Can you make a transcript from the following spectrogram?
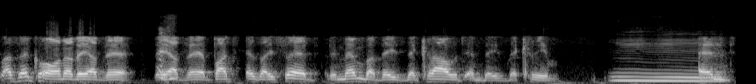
basekhona they are there they are there. But as I said, remember there is the crowd and there is the cream. Mm. And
